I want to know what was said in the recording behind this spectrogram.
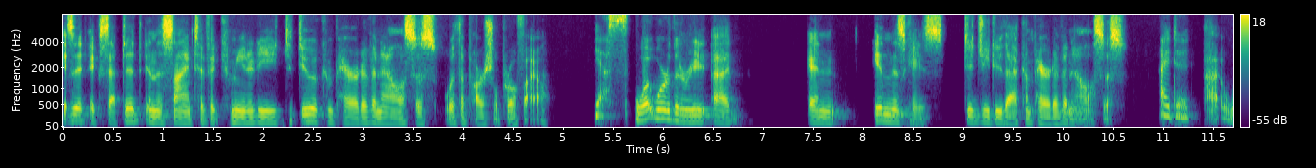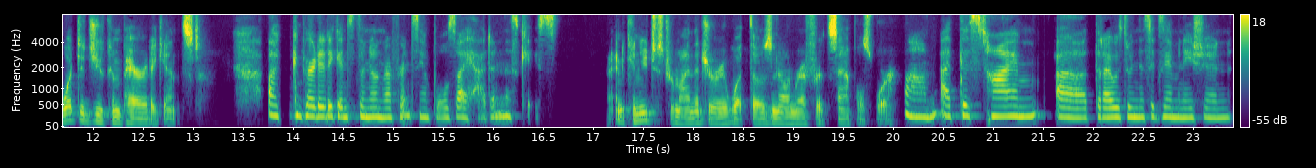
is it accepted in the scientific community to do a comparative analysis with a partial profile? Yes. What were the, re- uh, and in this case, did you do that comparative analysis? I did. Uh, what did you compare it against? I compared it against the known reference samples I had in this case. And can you just remind the jury what those known reference samples were? Um, at this time uh, that I was doing this examination,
